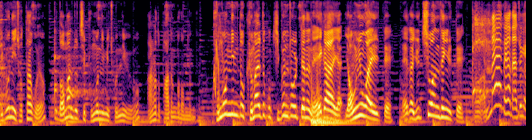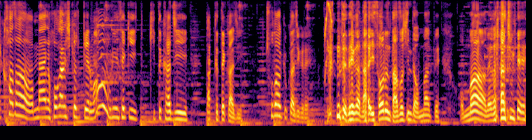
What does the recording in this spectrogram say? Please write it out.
기분이 좋다고요? 뭐 너만 좋지 부모님이 좋니 그거? 하나도 받은 건 없는데. 부모님도 그 말 듣고 기분 좋을 때는 애가 야- 영유아일 때 애가 유치원생일 때. 어, 엄마 내가 나중에 커서 엄마 호강시켜줄게. 이러면 어 우리 새끼 기특하지. 딱 그때까지. 초등학교까지 그래. 근데 내가 나이 서른다섯인데 엄마한테 엄마 내가 나중에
